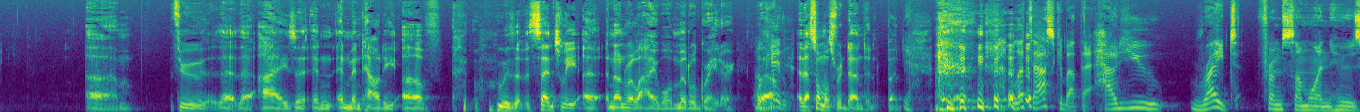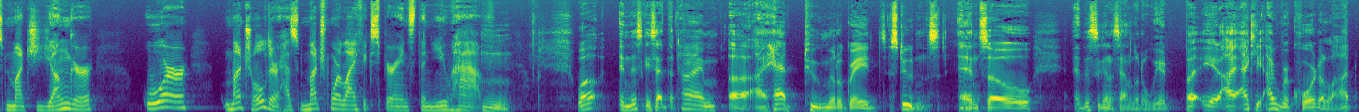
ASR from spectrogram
um, through the, the eyes and, and mentality of who is essentially a, an unreliable middle grader. Well, Okay. that's almost redundant, but Let's ask about that. How do you write from someone who's much younger or much older, has much more life experience than you have? Well, in this case, at the time, uh, I had two middle grade students, and so and this is going to sound a little weird, but you know, I actually I record a lot,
